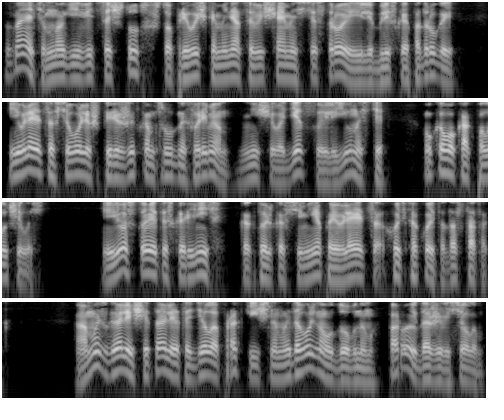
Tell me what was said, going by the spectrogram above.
Знаете, многие ведь сочтут, что привычка меняться вещами с сестрой или близкой подругой является всего лишь пережитком трудных времен, нищего детства или юности, у кого как получилось. Ее стоит искоренить, как только в семье появляется хоть какой-то достаток. А мы с Галей считали это дело практичным и довольно удобным, порой даже веселым.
